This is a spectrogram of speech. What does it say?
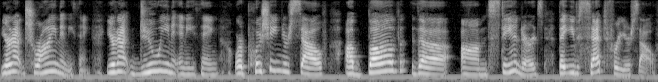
You're not trying anything. You're not doing anything or pushing yourself above the um, standards that you've set for yourself.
